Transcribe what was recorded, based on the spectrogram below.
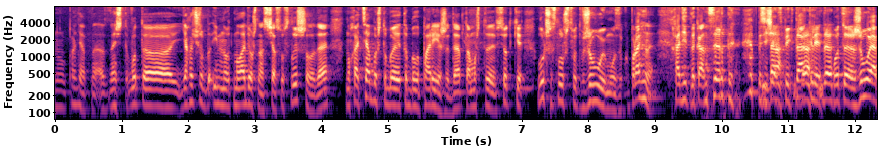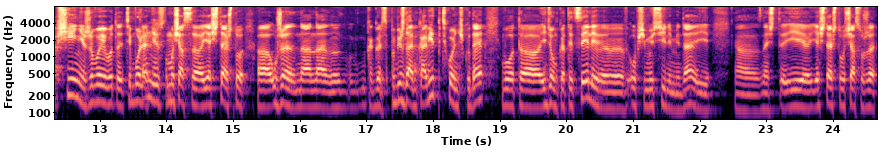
Ну, понятно. Значит, вот э, я хочу, чтобы именно вот молодежь нас сейчас услышала, да, ну хотя бы, чтобы это было пореже, да, потому что все-таки лучше слушать вот вживую музыку, правильно? Ходить на концерты, посещать да, спектакли, да, да. вот э, живое общение, живые, вот, э, тем более, Конечно. мы сейчас, э, я считаю, что э, уже, на, на, э, как говорится, побеждаем ковид потихонечку, да, вот, э, идем к этой цели э, общими усилиями, да, и, э, значит, и я считаю, что вот сейчас уже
